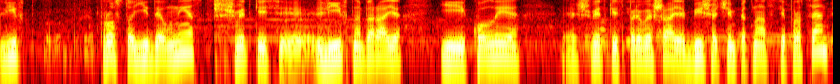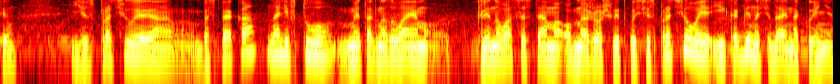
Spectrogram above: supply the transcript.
ліфт просто їде вниз, швидкість е, ліфт набирає. І коли е, швидкість перевищає більше, ніж 15%, і спрацює безпека на ліфту, ми так називаємо. Клінова система обмежувача швидкості спрацьовує і кабіна сідає на клиня.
